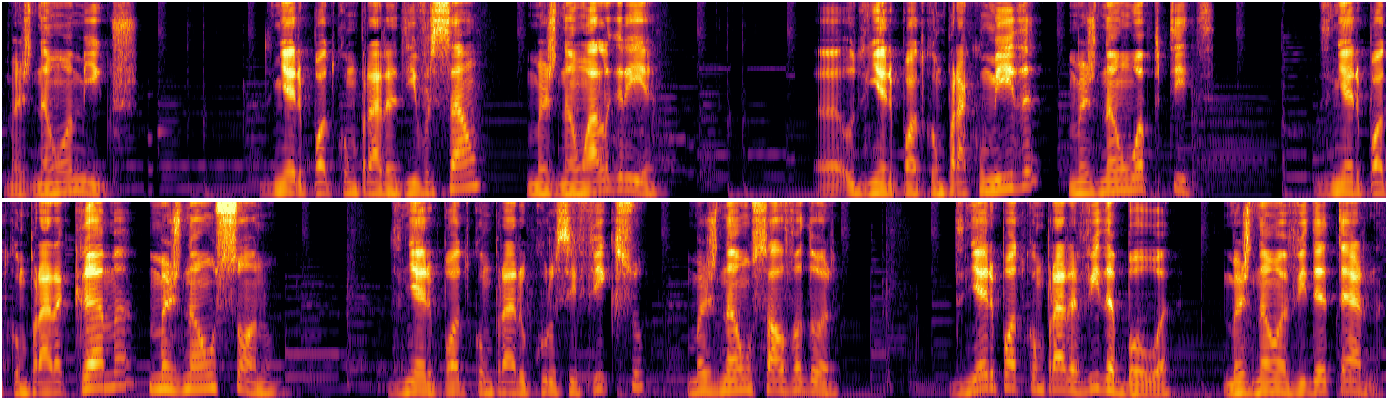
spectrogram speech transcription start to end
mas não amigos. O dinheiro pode comprar a diversão, mas não a alegria. Uh, o dinheiro pode comprar comida, mas não o apetite. O dinheiro pode comprar a cama, mas não o sono. O dinheiro pode comprar o crucifixo, mas não o Salvador. Dinheiro pode comprar a vida boa, mas não a vida eterna.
